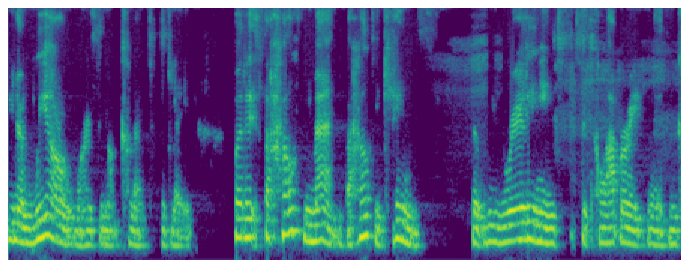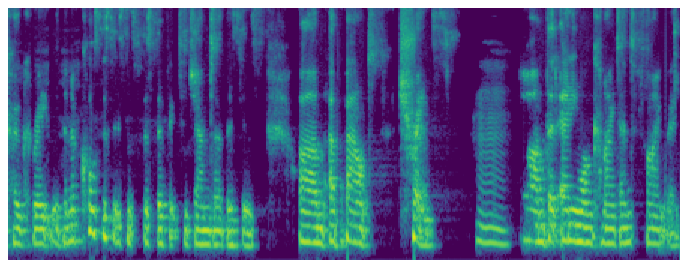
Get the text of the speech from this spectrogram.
you know, we are all rising up collectively, but it's the healthy men, the healthy kings that we really need to collaborate with and co-create with. And of course, this isn't specific to gender. This is um, about traits hmm. um, that anyone can identify with.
